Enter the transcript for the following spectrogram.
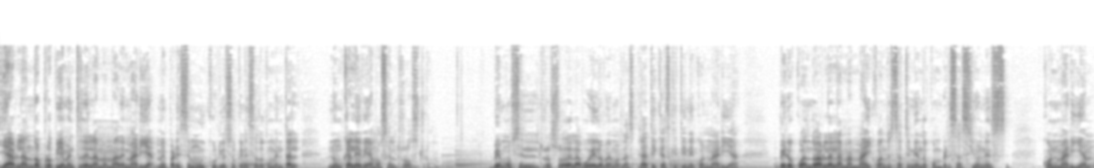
Y hablando propiamente de la mamá de María, me parece muy curioso que en este documental nunca le veamos el rostro. Vemos el rostro del abuelo, vemos las pláticas que tiene con María, pero cuando habla la mamá y cuando está teniendo conversaciones con María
